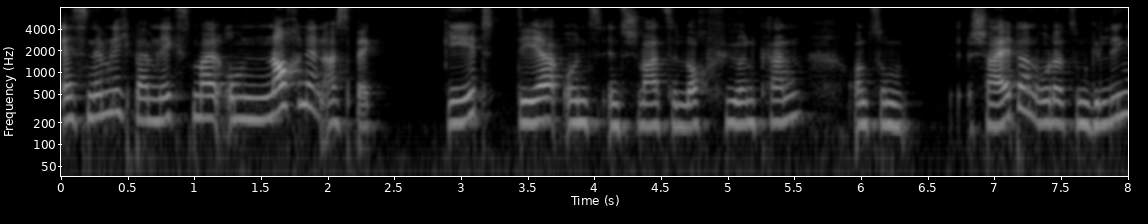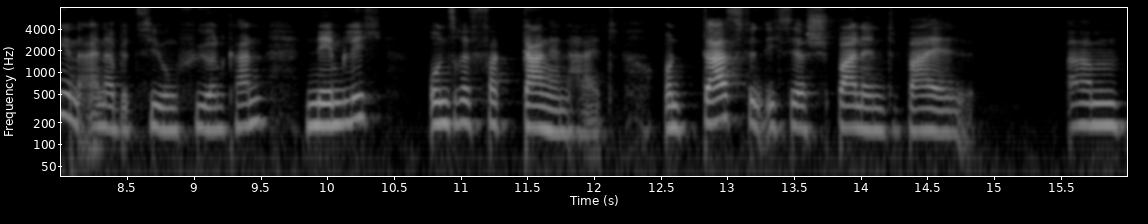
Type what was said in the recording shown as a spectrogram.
es nämlich beim nächsten Mal um noch einen Aspekt geht, der uns ins schwarze Loch führen kann und zum Scheitern oder zum Gelingen einer Beziehung führen kann, nämlich unsere Vergangenheit. Und das finde ich sehr spannend, weil ähm,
